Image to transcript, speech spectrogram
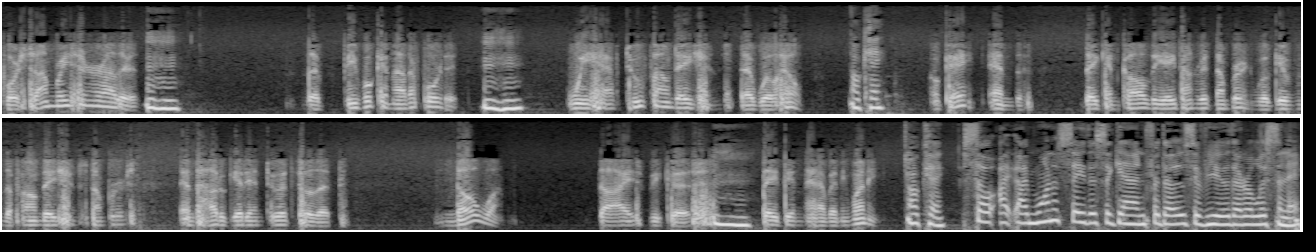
for some reason or other, Mhm. the people cannot afford it, Mhm. we have two foundations that will help. Okay. Okay, and they can call the 800 number, and we'll give the foundation's numbers and how to get into it, so that no one dies because mm-hmm. they didn't have any money. Okay, so I, I want to say this again for those of you that are listening.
